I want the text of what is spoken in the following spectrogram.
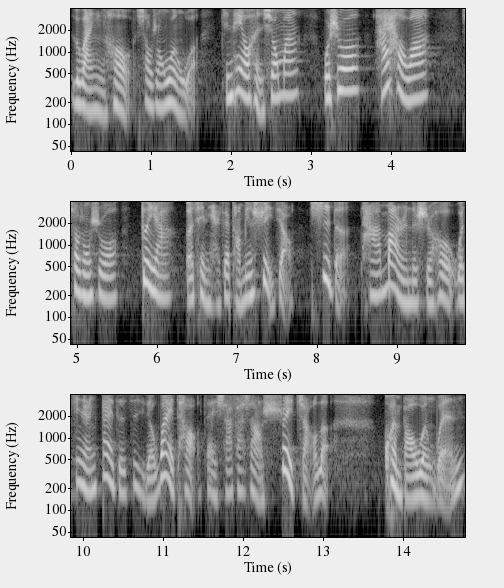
录完影后，少中问我今天有很凶吗？我说还好啊。少中说对呀，而且你还在旁边睡觉。是的，他骂人的时候，我竟然盖着自己的外套在沙发上睡着了，困饱稳稳。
